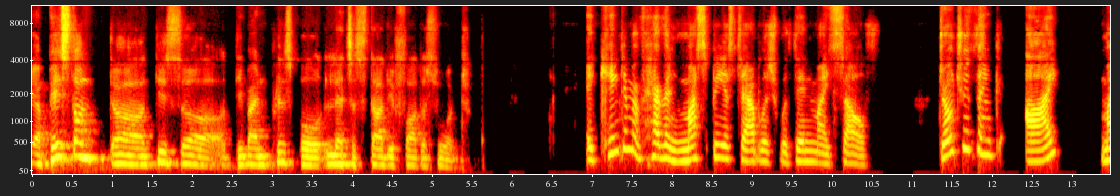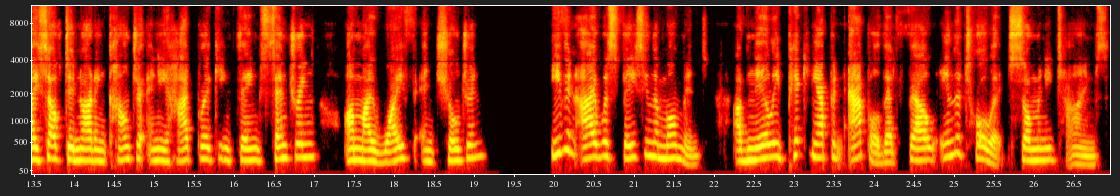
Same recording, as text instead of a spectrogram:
Yeah, based on uh, this uh, divine principle, let's study Father's word. A kingdom of heaven must be established within myself. Don't you think I myself did not encounter any heartbreaking things centering on my wife and children? Even I was facing the moment of nearly picking up an apple that fell in the toilet so many times.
